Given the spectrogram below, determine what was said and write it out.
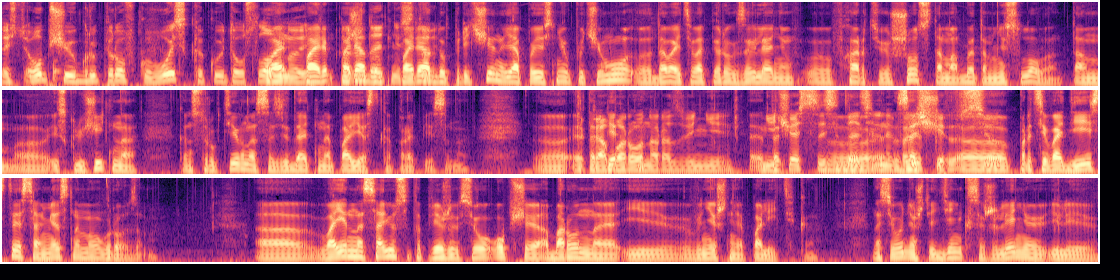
То есть общую группировку войск какую-то По, условную по- по ряду, не по стоит. ряду причин я поясню, почему. Э, Давайте, во-первых, заглянем э, в хартию ШОС, там об этом ни слова. Там э, исключительно конструктивно-созидательная повестка прописана. Э, Так пе- оборона разве не, не это, часть э, созидательной повестки? защи- э, Всё. противодействие совместным угрозам. Военный союз — это прежде всего общая оборонная и внешняя политика. На сегодняшний день, к сожалению, или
